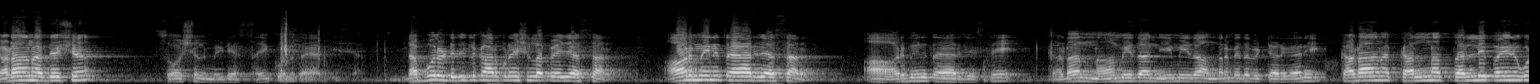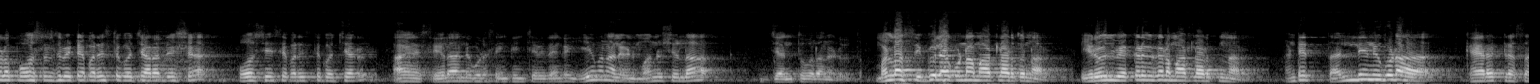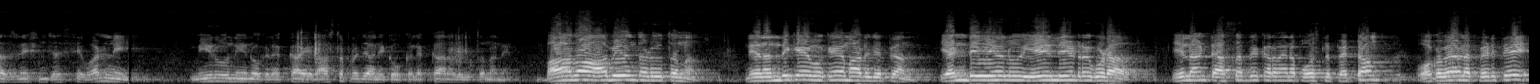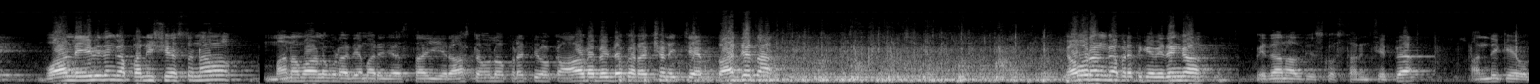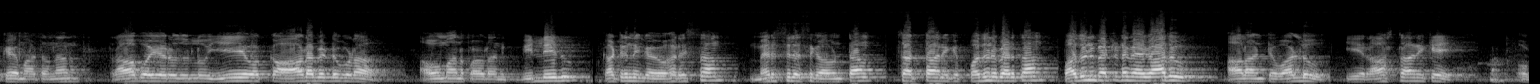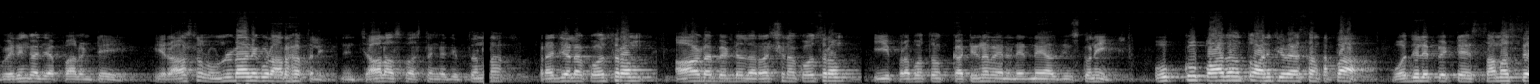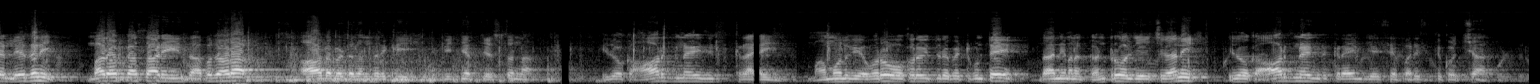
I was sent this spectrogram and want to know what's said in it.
కడాన అధ్యక్ష social media సైకోలు తయారు చేశారు. డబ్బులు డిజిటల్ కార్పొరేషన్లో పే చేస్తారు. ఆర్మీని తయారు చేస్తారు. ఆ ఆర్మీని తయారు చేస్తే కడాన్ నా మీద నీ మీద అందరి మీద పెట్టారు కానీ కడాన కన్న తల్లి పైన కూడా పోస్టర్స్ పెట్టే పరిస్థితికి వచ్చారు అధ్యక్ష. పోస్ట్ చేసే పరిస్థితికి వచ్చారు. ఆయన శీలాన్ని కూడా శంకించే విధంగా ఏమనాలండి? మనుషుల జంతువులని అడుగుతూ. మళ్ళా సిగ్గు లేకుండా మాట్లాడుతున్నారు. ఈ రోజు ఎక్కడికక్కడ మాట్లాడుతున్నారు. అంటే తల్లిని కూడా క్యారెక్టర్ అసాసినేషన్ చేసే వాళ్ళని మీరు నేను ఒక లెక్క ఈ రాష్ట్ర ప్రజానికి ఒక లెక్క అని అడుగుతున్నా నేను. బాధ ఆవేదనతో అడుగుతున్నా నేను అందుకే ఒకే మాట చెప్పాను. ఎన్డీఏలో ఏ లీడర్ కూడా ఇలాంటి అసభ్యకరమైన పోస్టులు పెట్టాం. ఒకవేళ పెడితే వాళ్ళని ఏ విధంగా పనిష్ చేస్తున్నామో మన వాళ్ళు కూడా అదే మరి చేస్తాయి. ఈ రాష్ట్రంలో ప్రతి ఒక్క ఆడబిడ్డకు రక్షణ ఇచ్చే బాధ్యత. గౌరవంగా బ్రతికే విధంగా విధానాలు తీసుకొస్తారని చెప్పా. అందుకే ఒకే మాట అన్నాను. రాబోయే రోజుల్లో ఏ ఒక్క ఆడబిడ్డ కూడా అవమానపడడానికి వీల్లేదు. కఠినంగా వ్యవహరిస్తాం. మెర్సిలెస్గా ఉంటాం. చట్టానికి పదును పెడతాం. పదును పెట్టడమే కాదు. అలాంటి వాళ్ళు ఈ రాష్ట్రానికే ఒక విధంగా చెప్పాలంటే ఈ రాష్ట్రంలో ఉండడానికి కూడా అర్హత లేదు. నేను చాలా స్పష్టంగా చెప్తున్నా. ప్రజల కోసరం ఆడబిడ్డల రక్షణ కోసరం ఈ ప్రభుత్వం కఠినమైన నిర్ణయాలు తీసుకుని ఉక్కు పాదంతో అణిచివేస్తాం తప్ప వదిలిపెట్టే సమస్య లేదని మరొకసారి ఈ సభ ద్వారా ఆడబిడ్డలందరికీ విజ్ఞప్తి చేస్తున్నా. ఇది ఒక ఆర్గనైజ్డ్ క్రైమ్. మామూలుగా ఎవరో ఒకరు ఇద్దరు పెట్టుకుంటే దాన్ని మనం కంట్రోల్ చేయొచ్చు కానీ ఇది ఒక ఆర్గనైజ్డ్ క్రైమ్ చేసే పరిస్థితికి వచ్చారు.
